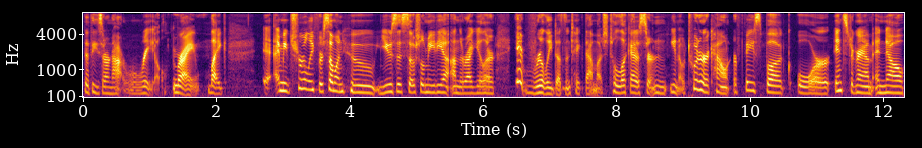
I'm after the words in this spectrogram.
that these are not real. Right. like i mean truly for someone who uses social media on the regular it really doesn't take that much to look at a certain you know twitter account or facebook or instagram and know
